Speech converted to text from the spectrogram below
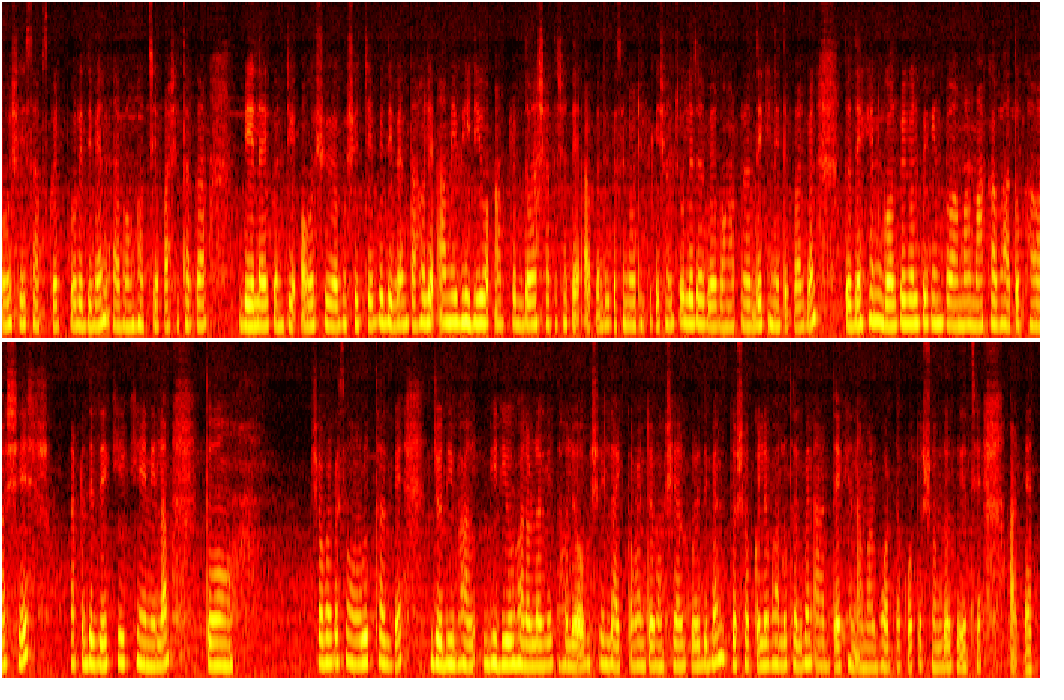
অবশ্যই সাবস্ক্রাইব করে দিবেন এবং হচ্ছে পাশে থাকা বেল আইকনটি অবশ্যই অবশ্যই চেপে দিবেন। তাহলে আমি ভিডিও আপলোড দেওয়ার সাথে সাথে আপনাদের কাছে নোটিফিকেশন চলে যাবে এবং আপনারা দেখে নিতে পারবেন। তো দেখেন, গল্পে গল্পে কিন্তু আমার মাখা ভাতও খাওয়া শেষ। আপনাদের রেখেই খেয়ে নিলাম। তো সবার কাছে অনুরোধ থাকবে, যদি ভালো, ভিডিও ভালো লাগে তাহলে অবশ্যই লাইক কমেন্ট এবং শেয়ার করে দিবেন। তো সকলে ভালো থাকবেন। আর দেখেন আমার ভরটা কত সুন্দর হয়েছে। আর এত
